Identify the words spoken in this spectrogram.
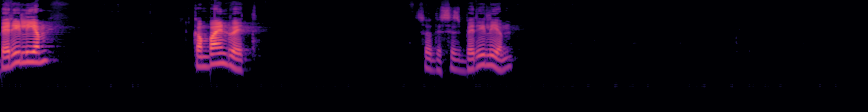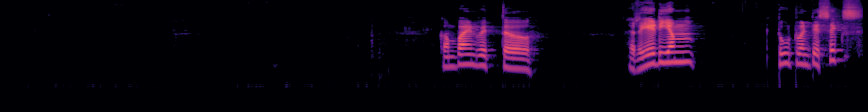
beryllium combined with so this is beryllium combined with uh, radium 226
